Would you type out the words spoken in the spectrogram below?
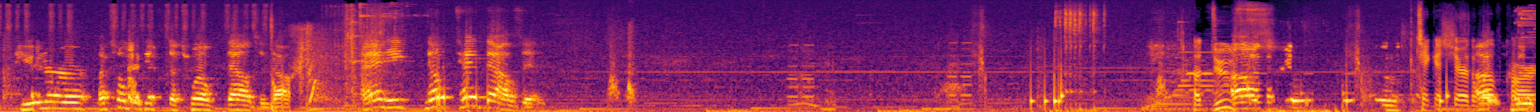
computer. Let's hope we get the twelve thousand dollars. And he nope, ten thousand. A deuce. Uh, Take a share of the uh, wealth card.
